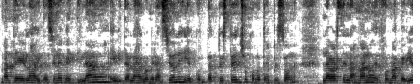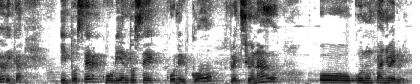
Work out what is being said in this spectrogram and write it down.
mantener las habitaciones ventiladas, evitar las aglomeraciones y el contacto estrecho con otras personas, lavarse las manos de forma periódica y toser cubriéndose con el codo flexionado o con un pañuelo.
